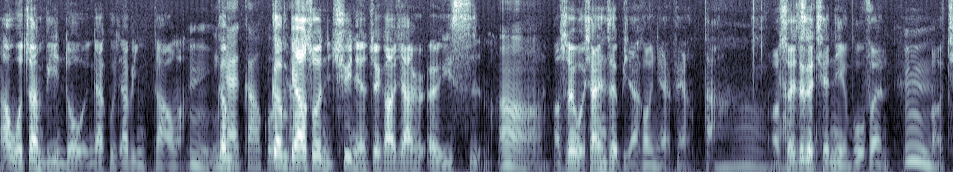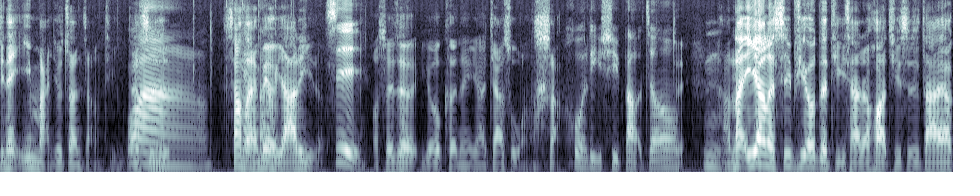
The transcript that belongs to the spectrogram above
那我赚比你多，我应该股价比你高嘛。嗯，应该高过。更不要说你去年最高价是二一四嘛。嗯，啊，所以我相信这个比价空间也非常大。哦，所以这个前景的部分，嗯，哦，今天一买就赚涨停，但是上涨也没有压力了。是，哦，所以这有可能也要加速往上，获利续抱中。对，嗯，好，那一样的 CPU 的题材的话，其实大家要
